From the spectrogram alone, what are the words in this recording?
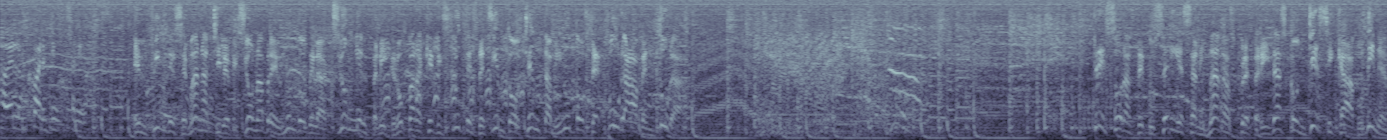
a ver los mejores dibujos animados. El fin de semana Chilevisión abre el mundo de la acción y el peligro para que disfrutes de 180 minutos de pura aventura. Tres horas de tus series animadas preferidas con Jessica Abudinen.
